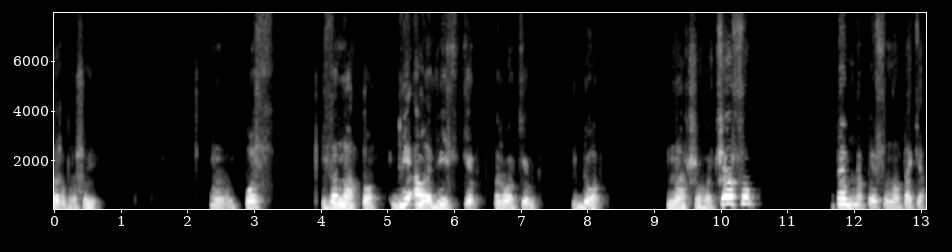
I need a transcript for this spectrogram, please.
перепрошую. е, Пос, занадто, але 200 років до нашого часу. Там написано таке.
